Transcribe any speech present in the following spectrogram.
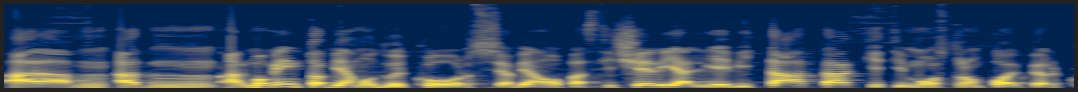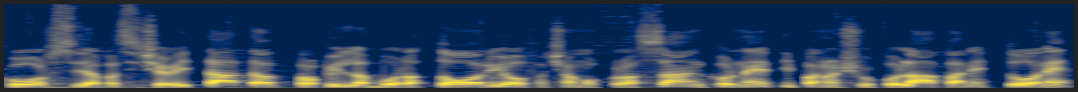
Um, um, al momento abbiamo due corsi, abbiamo pasticceria lievitata che ti mostra un po' i percorsi della pasticceria lievitata, proprio il laboratorio, facciamo croissant, cornetti, pane al cioccolato, panettone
